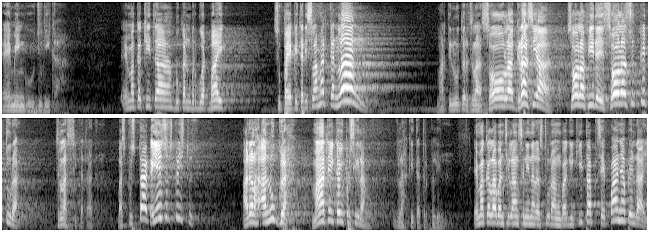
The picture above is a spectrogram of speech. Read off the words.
Eh minggu judika. Eh maka kita bukan berbuat baik supaya kita diselamatkan lang. Martin Luther jelas sola gracia, sola fide, sola scriptura Jelas dikatakan. Bas pustaka Yesus Kristus adalah anugerah mati kayu persilang gelah kita terkelin. E maka laban cilang senina rasturang bagi kitab sepanya pendai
